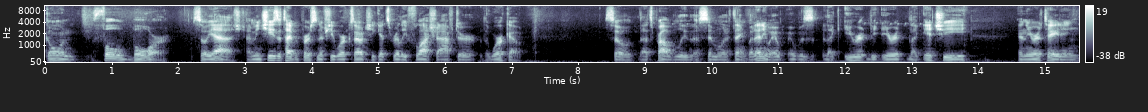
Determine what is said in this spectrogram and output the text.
going full bore. So yeah, I mean she's the type of person if she works out, she gets really flush after the workout. So that's probably a similar thing. But anyway, it was like irrit, the irrit, like itchy and irritating,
